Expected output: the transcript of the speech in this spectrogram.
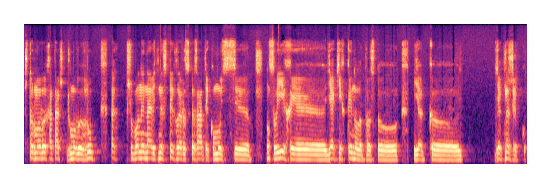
штурмових атак, штурмових груп, так щоб вони навіть не встигли розказати комусь е, своїх, е, як їх кинули, просто як, як наживку.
